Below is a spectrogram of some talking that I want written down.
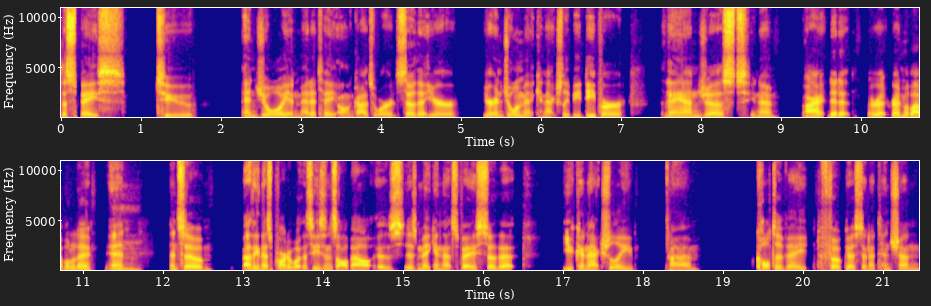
the space to enjoy and meditate on God's Word, so that your your enjoyment can actually be deeper than just you know all right did it i read, read my bible today and Mhm. and so i think that's part of what the season is all about is is making that space so that you can actually um, cultivate focus and attention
